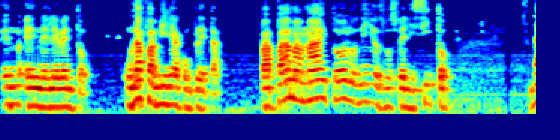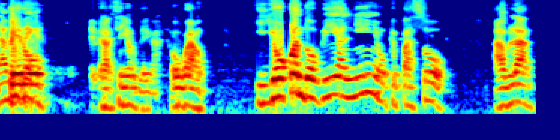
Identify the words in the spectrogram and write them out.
en, en el evento. Una familia completa papá, mamá y todos los niños, los felicito. David Pero, Vega. Ah, señor Vega, oh, wow. Y yo cuando vi al niño que pasó a hablar,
